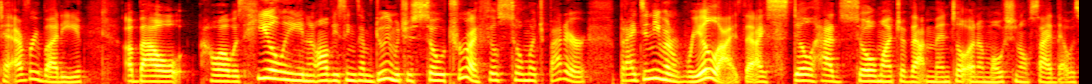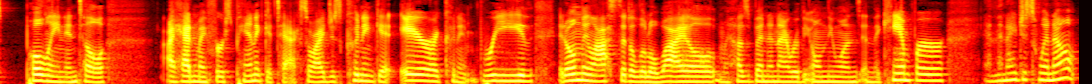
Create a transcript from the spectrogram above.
to everybody about how I was healing and all these things I'm doing, which is so true. I feel so much better. But I didn't even realize that I still had so much of that mental and emotional side that was pulling until I had my first panic attack. So I just couldn't get air. I couldn't breathe. It only lasted a little while. My husband and I were the only ones in the camper. And then I just went out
